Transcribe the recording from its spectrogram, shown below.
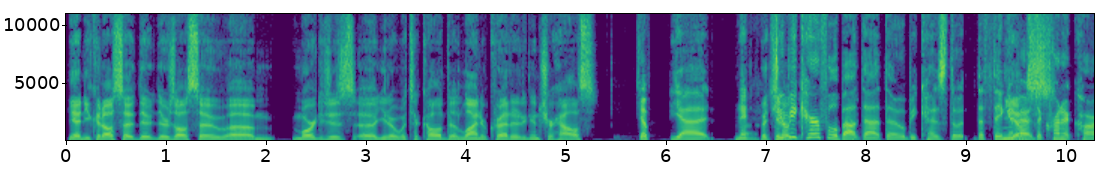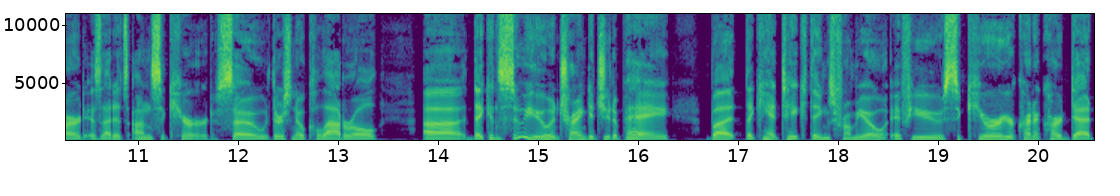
Yeah, and you could also there, there's also um, mortgages. Uh, you know what's it called? The line of credit against your house. Yep. Yeah. But Do you know, be careful about that though, because the the thing about the credit card is that it's unsecured, so there's no collateral. Uh, they can sue you and try and get you to pay, but they can't take things from you. If you secure your credit card debt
